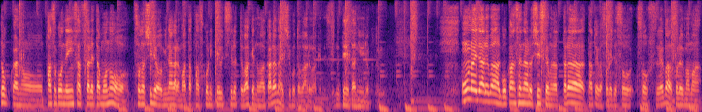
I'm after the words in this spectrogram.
ど、あの、パソコンで印刷されたものを、その資料を見ながらまたパソコンに手打ちするってわけのわからない仕事があるわけですよね。データ入力という。本来であれば互換性のあるシステムだったら、例えばそれで送付すれば、それまま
